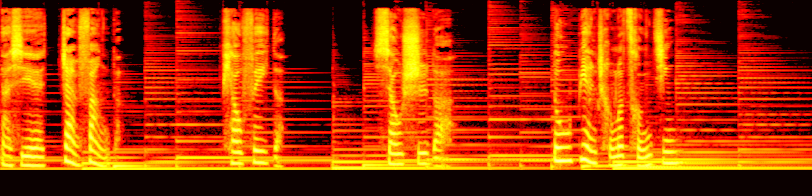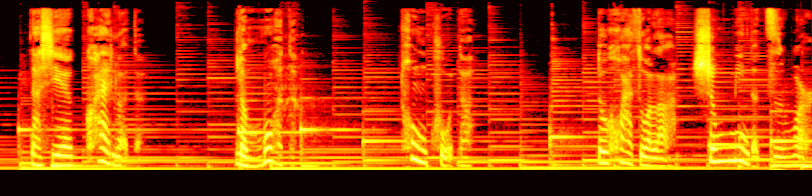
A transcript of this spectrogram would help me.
那些绽放的、飘飞的、消失的，都变成了曾经；那些快乐的、冷漠的、痛苦的，都化作了生命的滋味儿。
